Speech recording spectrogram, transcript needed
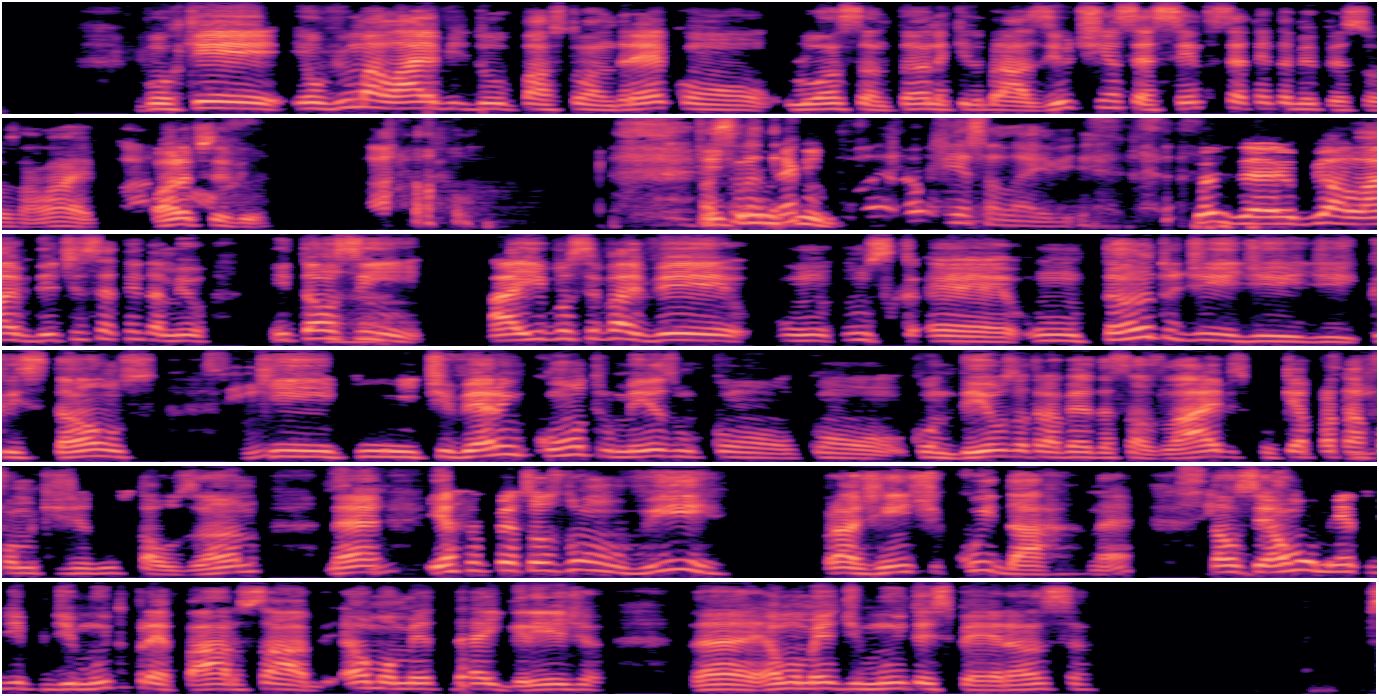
porque eu vi uma live do pastor André com Luan Santana aqui do Brasil, tinha 60, 70 mil pessoas na live. Olha para você ver. Pastor então, André assim, eu não vi essa live. Pois é, eu vi a live dele, tinha 70 mil. Então, uhum. assim, aí você vai ver um, uns, é, um tanto de, de, de cristãos que, que, tiveram encontro mesmo com, com, com Deus através dessas lives, porque é a plataforma Sim. que Jesus está usando, né? Sim. E essas pessoas vão vir para a gente cuidar, né? Sim. Então, assim, é um momento de, de muito preparo, sabe? É um momento da igreja, né? é um momento de muita esperança,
